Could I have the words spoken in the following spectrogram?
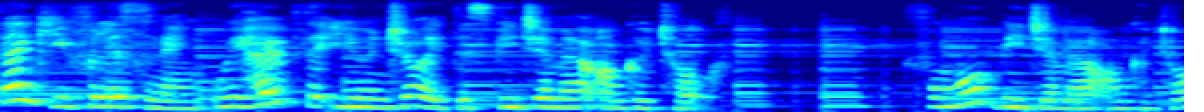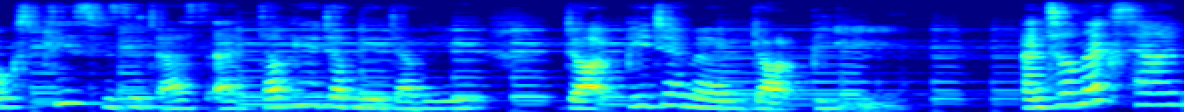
Thank you for listening. We hope that you enjoyed this BGMO Onco Talk. For more BGMO Onco Talks, please visit us at www.bgmo.be. Until next time!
